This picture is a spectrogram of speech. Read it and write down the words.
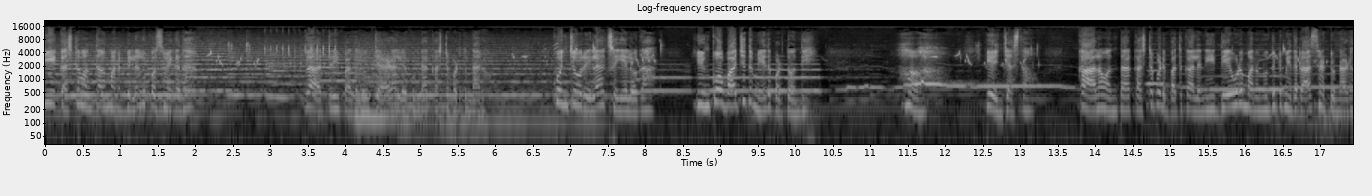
ఈ కష్టమంతా మన పిల్లల కోసమే కదా? రాత్రి పగలు తేడా లేకుండా కష్టపడుతున్నారు. కొంచెం రిలాక్స్ అయ్యేలోగా ఇంకో బాధ్యత మీద పడుతోంది. ఏం చేస్తాం? కాలం అంతా కష్టపడి బతకాలని దేవుడు మన నుదుటి మీద రాసినట్టున్నాడు.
